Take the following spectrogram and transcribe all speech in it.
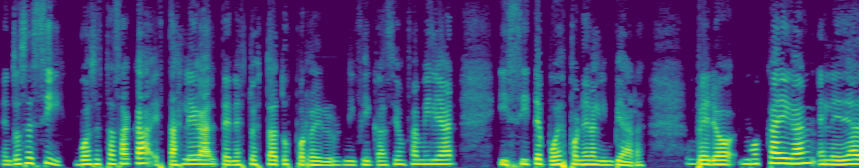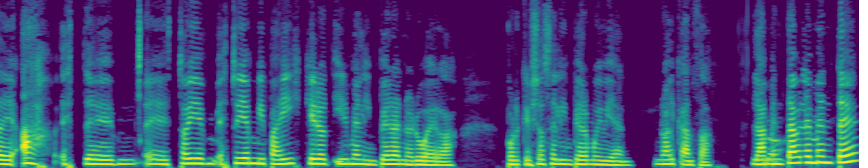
entonces sí, vos estás acá, estás legal, tenés tu estatus por reunificación familiar y sí te puedes poner a limpiar. Pero no caigan en la idea de, ah, este, mm, eh, estoy, estoy en mi país, quiero irme a limpiar a Noruega, porque yo sé limpiar muy bien. No alcanza. Lamentablemente,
